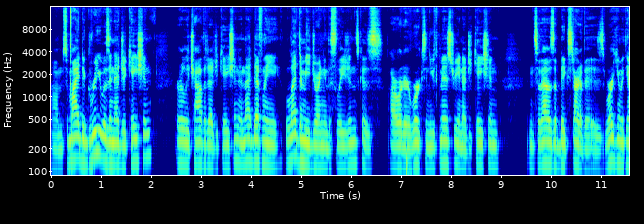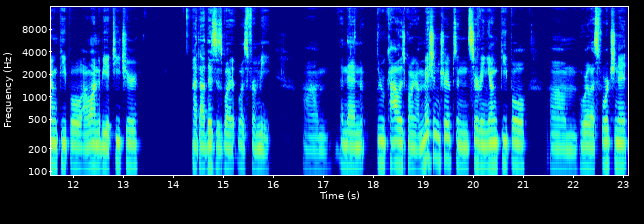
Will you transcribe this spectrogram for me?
um, so, my degree was in education early childhood education, and that definitely led to me joining the Salesians because our order works in youth ministry and education. And so that was a big start of it is working with young people. I wanted to be a teacher. I thought this is what was for me. Um, and then through college, going on mission trips and serving young people um, who are less fortunate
